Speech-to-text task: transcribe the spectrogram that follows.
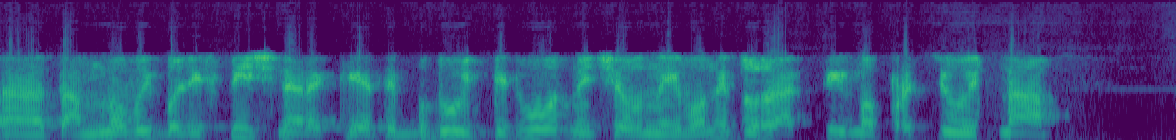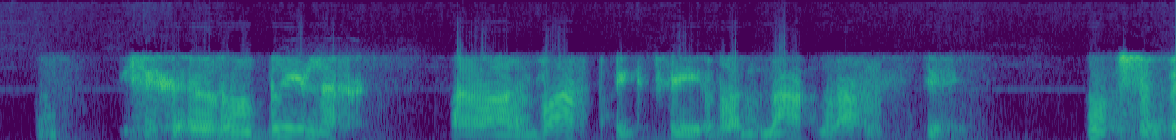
е, там нові балістичні ракети, будують підводні човни. Вони дуже активно працюють на глибинах е, в Арктиці, на Атлантиці, ну, щоб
